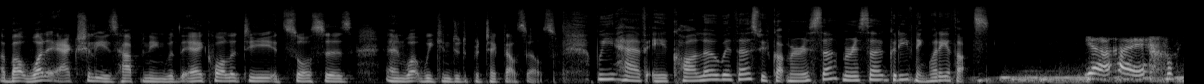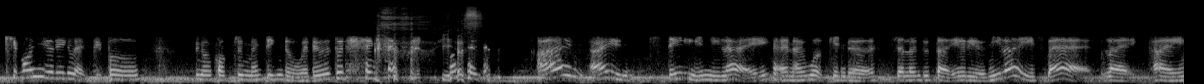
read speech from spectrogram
about what actually is happening with the air quality, its sources, and what we can do to protect ourselves. We have a caller with us. We've got Marissa. Marissa, good evening. What are your thoughts? Yeah, hi. I keep on hearing like people, you know, complimenting the weather today. yes. I'm I'm staying in Nilai and I work in the Jalan Duta area. Nilai is bad. Like I,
